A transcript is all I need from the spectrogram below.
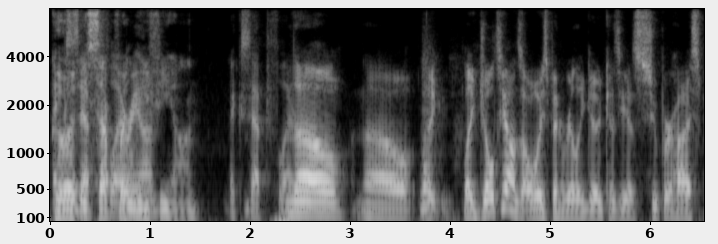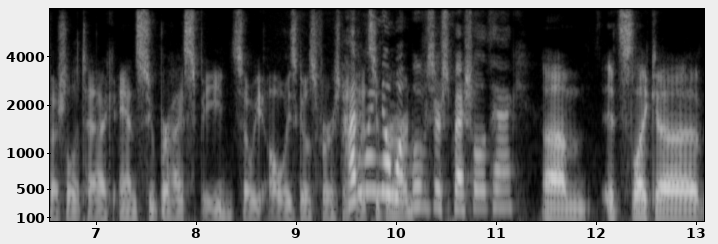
good Except except, for Flareon? Leafeon. Except Flare. No, no. Like like Jolteon's always been really good because he has super high special attack and super high speed, so he always goes first and How do hits I super know what moves are special attack? Um, it's like a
